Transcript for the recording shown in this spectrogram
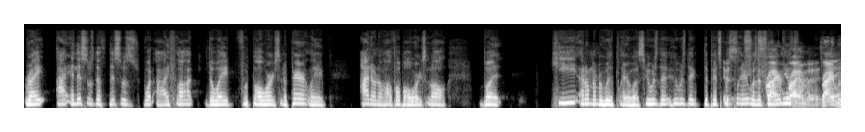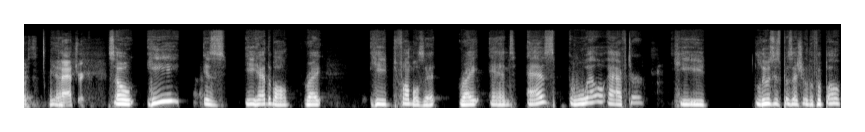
right? I and this was the this was what I thought the way football works, and apparently I don't know how football works at all. But he, I don't remember who the player was. Who was the who was the, the It Pittsburgh player? Was it Fry- Freiermuth? Freiermuth, yeah. Freiermuth, Yeah. Patrick. So he is he had the ball, right? He fumbles it, right? And as well after he loses possession of the football,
